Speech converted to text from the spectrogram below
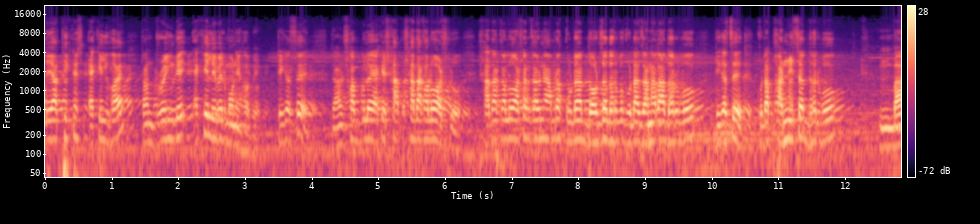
লেয়ার থিকনেস একই হয়, তখন ড্রয়িংটা একই লেভেল মনে হবে, ঠিক আছে? যেমন সবগুলো একে সাদা- কালো আসলো, সাদা কালো আসার কারণে আমরা কোটা দরজা ধরবো, কোটা জানালা ধরবো, ঠিক আছে? কোটা ফার্নিচার ধরবো বা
